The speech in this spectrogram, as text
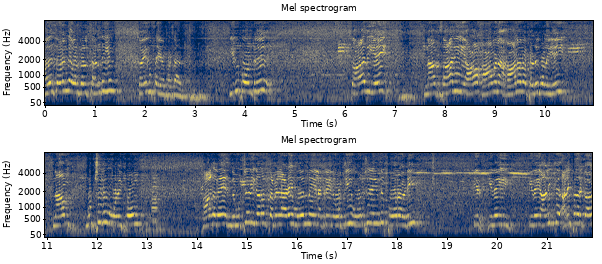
அதைத் தொடர்ந்து அவர்கள் தந்தையும் கைது செய்யப்பட்டார். இதுபோன்று சாதியை நாம் சாதி ஆ- படுகொலையை நாம் முற்றிலும் ஒழிப்போம். ஆகவே இந்த முற்றதிகாரம் தமிழ்நாடை முதன்மை இலக்கை நோக்கி ஒன்றிணைந்து போராடி இதை இதை அழிக்க அழிப்பதற்காக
